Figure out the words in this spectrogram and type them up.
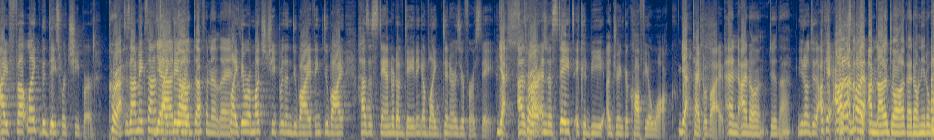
I felt like the dates were cheaper. Correct. Does that make sense? Yeah, like they no, were, definitely. Like they were much cheaper than Dubai. I think Dubai has a standard of dating of like dinner is your first date. Yes, As where correct. in the States, it could be a drink, a coffee, a walk. Yeah. Type of vibe. and I don't do that. You don't do that. Okay, I'm, I'm, about. I, am not a dog. I don't need a walk.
